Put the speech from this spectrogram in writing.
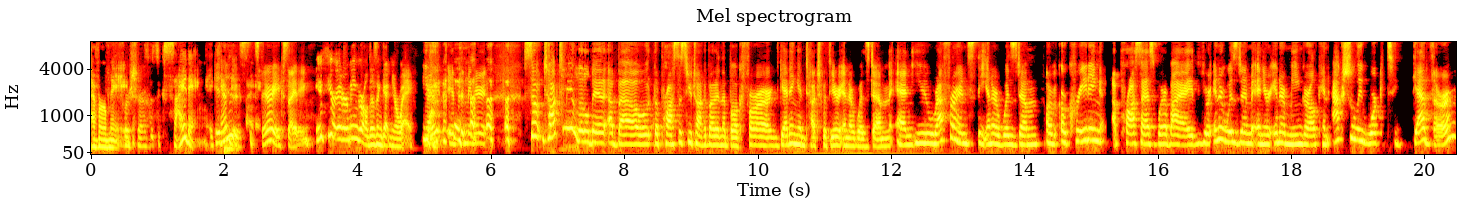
ever made For sure. so it's exciting it, it can be exciting. it's very exciting if your inner mean girl doesn't get in your way Yeah, right if the mirror. so, talk to me a little bit about the process you talk about in the book for getting in touch with your inner wisdom. And you reference the inner wisdom or, or creating a process whereby your inner wisdom and your inner mean girl can actually work together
